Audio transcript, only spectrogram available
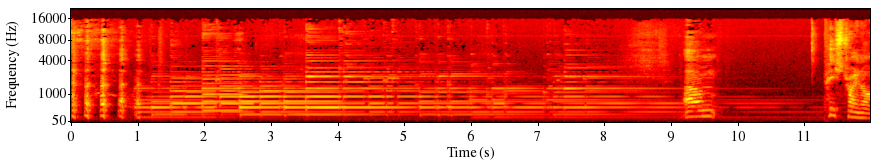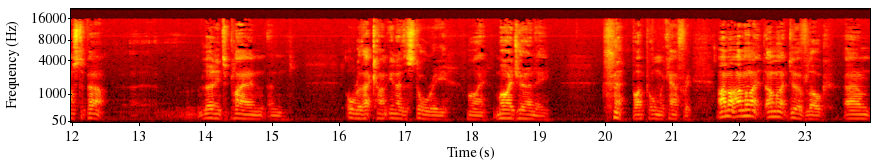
um, Peace Train asked about uh, learning to play and, and all of that kind, you know, the story, my my journey by Paul McCaffrey. I might, I might, I might do a vlog. Um,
